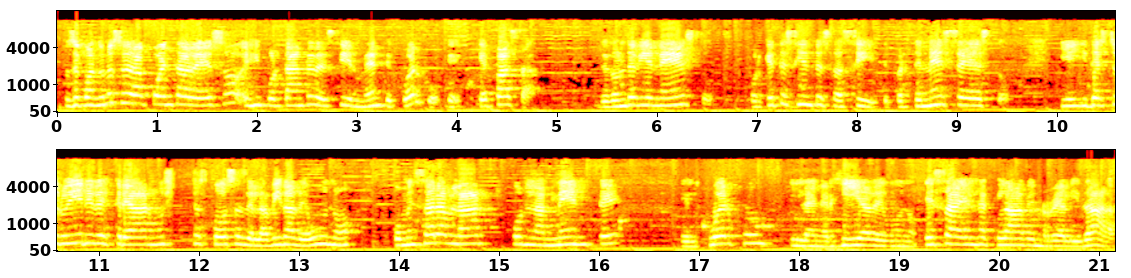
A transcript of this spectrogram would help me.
Entonces, cuando uno se da cuenta de eso, es importante decir, mente, cuerpo, ¿qué, qué pasa? ¿De dónde viene esto? ¿Por qué te sientes así? ¿Te pertenece esto? Y, y, destruir y descrear muchas cosas de la vida de uno, comenzar a hablar con la mente, el cuerpo y la energía de uno. Esa es la clave en realidad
